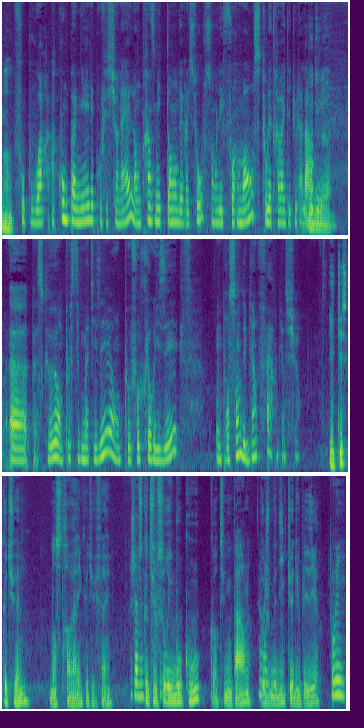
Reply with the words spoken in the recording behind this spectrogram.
Il Mhm. faut pouvoir accompagner les professionnels en transmettant des ressources, en les formant, c'est tout le travail des Dulala. Dulala. Euh, parce que on peut stigmatiser, on peut folkloriser, en pensant des bien faire, bien sûr. Et qu'est-ce que tu aimes dans ce travail que tu fais? J'aime Parce que tu souris beaucoup quand tu me parles, donc Oui. je me dis que tu as du plaisir. Oui,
